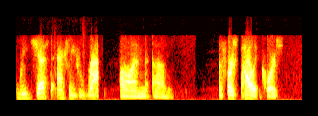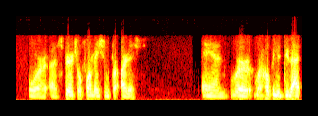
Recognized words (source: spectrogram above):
we just actually wrapped on um, the first pilot course uh, spiritual formation for artists, and we're we're hoping to do that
